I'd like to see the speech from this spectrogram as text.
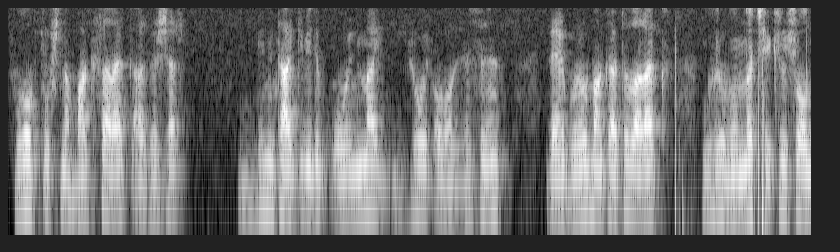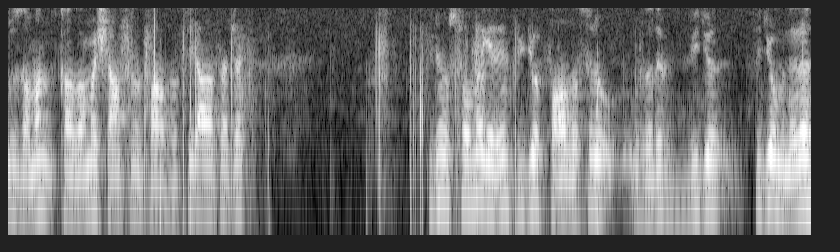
flop tuşuna basarak arkadaşlar beni takip edip oyunuma join olabilirsiniz. Ve grubuma katılarak grubumda çekiliş olduğu zaman kazanma şansınız fazlasıyla artacak. Videonun sonuna gelelim. Video fazlasıyla uzadı. Video videomu nedense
